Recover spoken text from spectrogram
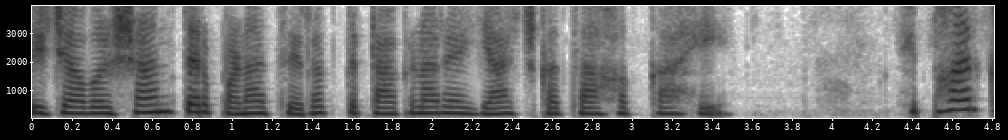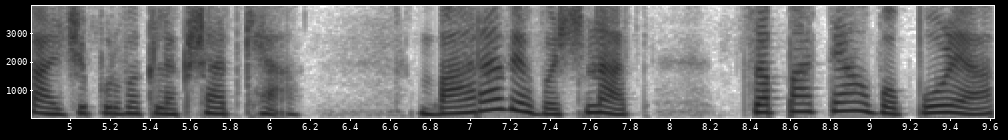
तिच्यावर शांतरपणाचे रक्त टाकणाऱ्या याचकाचा हक्क आहे. हे फार काळजीपूर्वक लक्षात घ्या. बाराव्या वचनात चपात्या व पोळ्या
